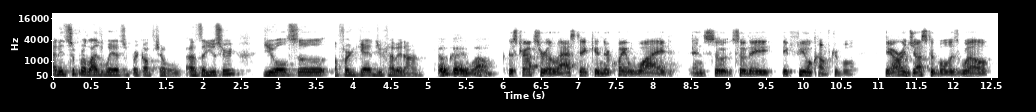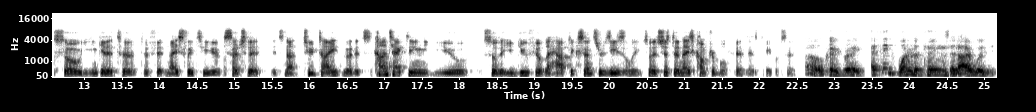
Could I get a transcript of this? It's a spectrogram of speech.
And it's super lightweight and super comfortable. As a user, you also forget you have it on. Okay, wow. The straps are elastic and they're quite wide, and so so they they feel comfortable. They are adjustable as well, so you can get it to, to fit nicely to you, such that it's not too tight, but it's contacting you so that you do feel the haptic sensors easily. So it's just a nice, comfortable fit, as Diego said. Oh, okay, great. I think one of the things that I would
